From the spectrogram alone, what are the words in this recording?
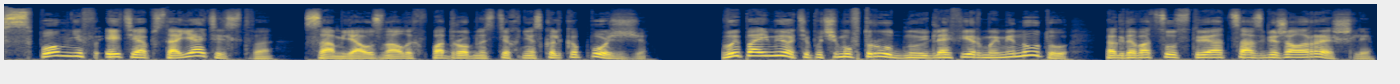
Вспомнив эти обстоятельства, сам я узнал их в подробностях несколько позже, вы поймете, почему в трудную для фирмы минуту, когда в отсутствие отца сбежал Рэшли,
